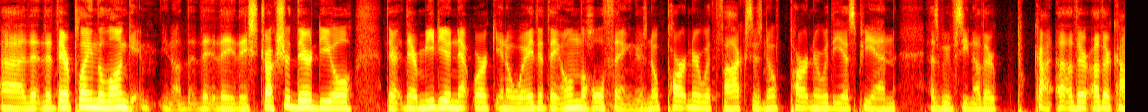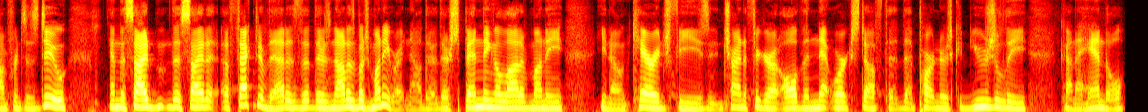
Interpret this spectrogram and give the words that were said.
uh, that, that they're playing the long game. You know, they, they, they structured their deal, their, their media network in a way that they own the whole thing. There's no partner with Fox. There's no partner with ESPN, as we've seen other other other conferences do. And the side the side effect of that is that there's not as much money right now. They're they're spending a lot of money, you know, carriage fees and trying to figure out all the network stuff that, that partners could usually kind of handle.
